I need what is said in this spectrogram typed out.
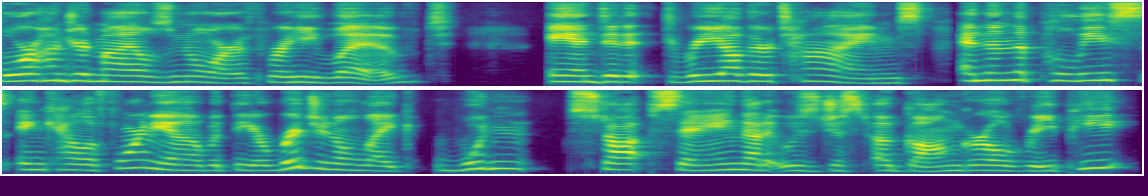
400 miles north where he lived and did it three other times. And then the police in California with the original, like, wouldn't stop saying that it was just a Gone Girl repeat.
